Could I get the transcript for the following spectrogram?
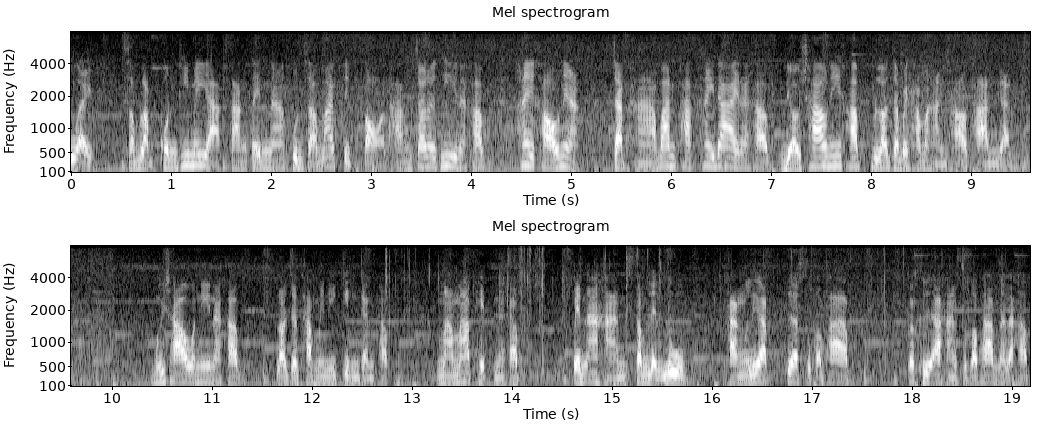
ด้วยสำหรับคนที่ไม่อยากกางเต็นท์นะ คุณสามารถติดต่อทางเจ้าหน้าที่นะครับให้เขาเนี่ย จัดหาบ้านพักให้ได้นะครับ เดี๋ยวเช้านี้ครับเราจะไปทำอาหารเช้าทานกัน มื้อเช้าวันนี้นะครับ เราจะทำอันนี้กินกันครับ มาม่าเผ็ดนะครับ เป็นอาหารสำเร็จรูปทางเลือกเพื่อสุขภาพ ก็คืออาหารสุขภาพนั่นแหละครับ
